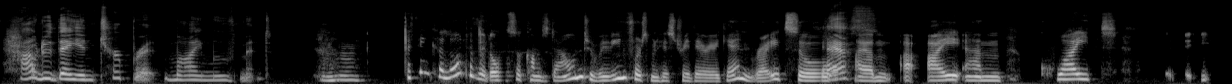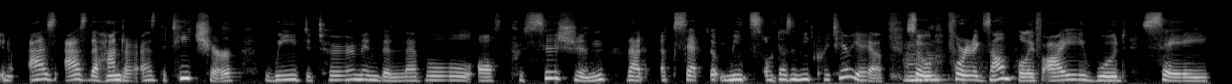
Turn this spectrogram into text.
how do they interpret my movement? Mm-hmm. I think a lot of it also comes down to reinforcement history there again, right? So Yes. um, I, I am quite, you know, as as the handler, as the teacher, we determine the level of precision that accept uh, meets or doesn't meet criteria. So, mm-hmm. for example, if I would say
